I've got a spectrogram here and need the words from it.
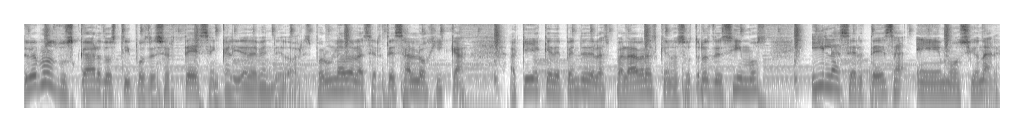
Debemos buscar dos tipos de certeza en calidad de vendedores. Por un lado, la certeza lógica, aquella que depende de las palabras que nosotros decimos, y la certeza emocional,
